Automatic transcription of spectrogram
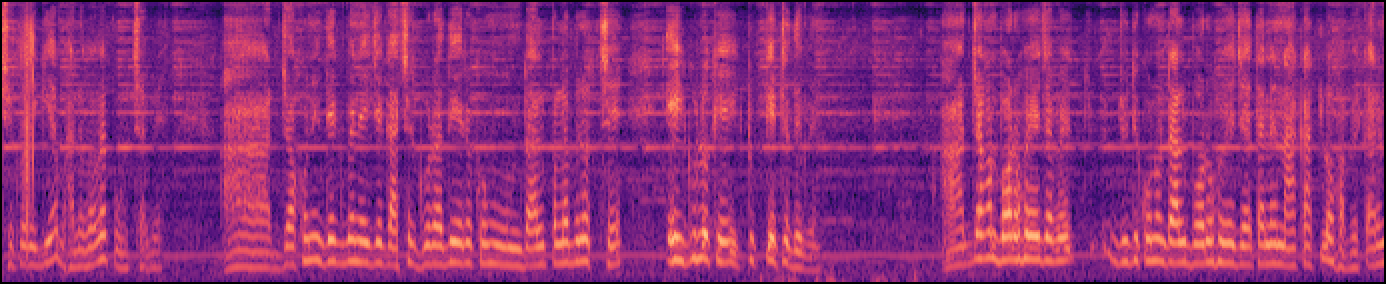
সে করে গিয়ে ভালোভাবে পৌঁছাবে। আর যখনই দেখবেন এই যে গাছের গোড়া দিয়ে এরকম ডালপালা বেরোচ্ছে, এইগুলোকে একটু কেটে দেবেন। আর যখন বড় হয়ে যাবে, যদি কোনো ডাল বড় হয়ে যায়, তাহলে না কাটলেও হবে। কারণ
